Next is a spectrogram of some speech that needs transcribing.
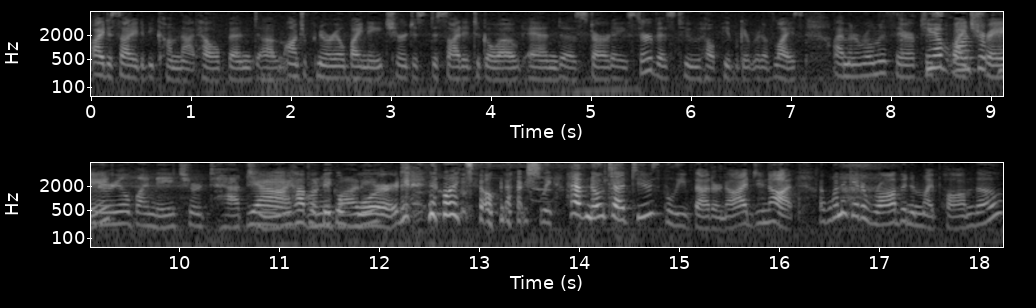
I decided to become that help. And um, entrepreneurial by nature, just decided to go out and uh, start a service to help people get rid of lice. I'm an aromatherapist Do you have by trade. entrepreneurial by nature tattoo? Yeah, I have a on your big body? award. no, I don't actually. I have no tattoos, believe that or not. I do not. I want to get a robin in my palm, though,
